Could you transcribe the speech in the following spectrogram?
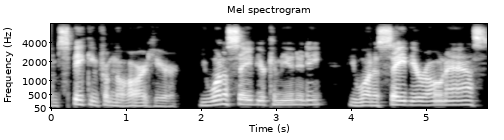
I'm speaking from the heart here. You want to save your community? You want to save your own ass?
